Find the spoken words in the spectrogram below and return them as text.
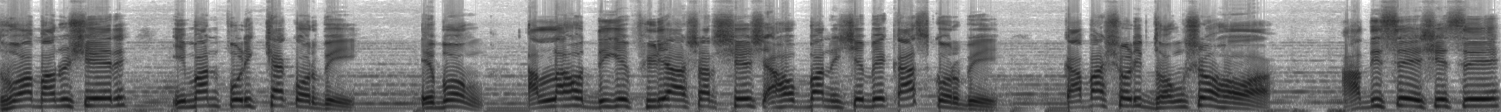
ধোয়া মানুষের ইমান পরীক্ষা করবে এবং আল্লাহর দিকে ফিরে আসার শেষ আহ্বান হিসেবে কাজ করবে। কাবা শরীফ ধ্বংস হওয়া। হাদিসে এসেছে,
